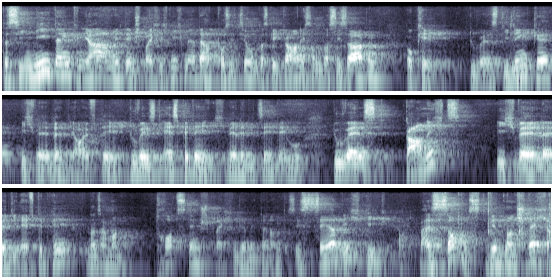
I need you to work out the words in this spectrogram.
Dass Sie nie denken, ja, mit dem spreche ich nicht mehr, der hat Position, das geht gar nicht, sondern dass Sie sagen, okay, du wählst die Linke, ich wähle die AfD, du wählst die SPD, ich wähle die CDU, du wählst gar nichts, ich wähle die FDP und dann sagt man, trotzdem sprechen wir miteinander. Das ist sehr wichtig, weil sonst wird man schwächer.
